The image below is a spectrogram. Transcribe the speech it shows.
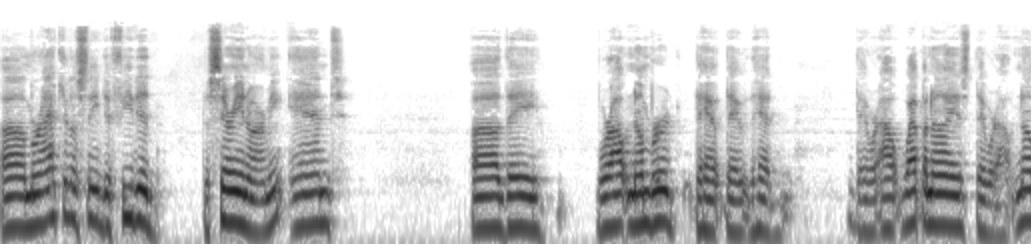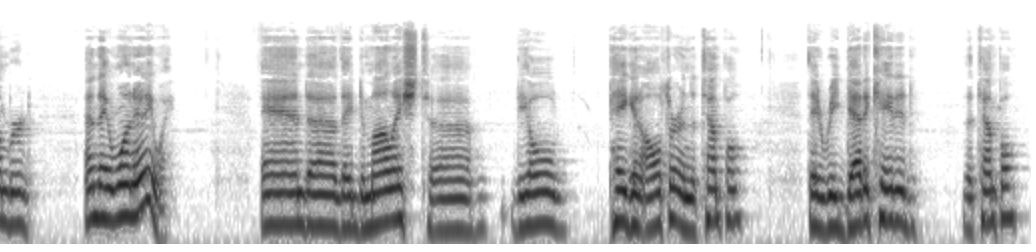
uh, miraculously defeated the Syrian army, and uh, they were outnumbered. They had, they, they had they were. They were outnumbered, and they won anyway. And uh, they demolished uh, the old pagan altar in the temple. They rededicated the temple.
